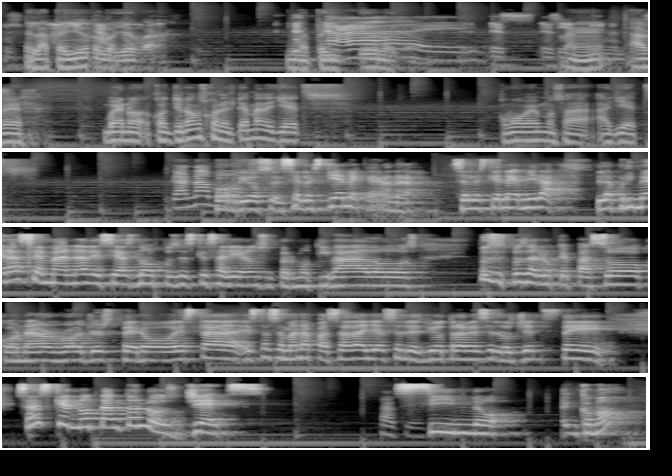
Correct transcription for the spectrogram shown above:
Pues, el apellido lo lleva. El apellido lo lleva. Ay. Es, es Eh, latino. a ver, bueno, continuamos con el tema de Jets. ¿Cómo vemos a, a Jets? Ganamos. Por Dios, se les tiene que ganar. Se les tiene. Mira, la primera semana decías, no, pues es que salieron súper motivados, pues después de lo que pasó con Aaron Rodgers, pero esta, esta semana pasada ya se les vio otra vez en los Jets de. ¿Sabes qué? No tanto los Jets, sino. ¿Cómo?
